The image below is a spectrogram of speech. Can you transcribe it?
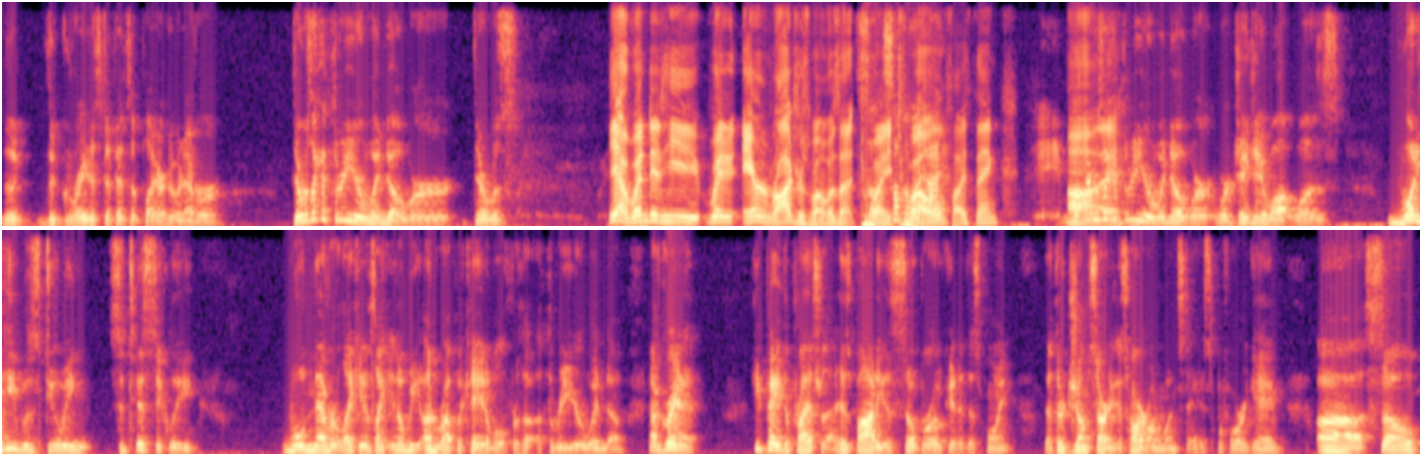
the the greatest defensive player who had ever there was like a three year window where there was Yeah, when did he? When Aaron Rodgers went? Was that So- something like- 2012? I think. but there was like a Uh, three year window where where JJ Watt was what he was doing statistically will never like it's like it'll be unreplicatable for a three year window. Now, granted, he paid the price for that. His body is so broken at this point that they're jump starting his heart on Wednesdays before a game. Uh, so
